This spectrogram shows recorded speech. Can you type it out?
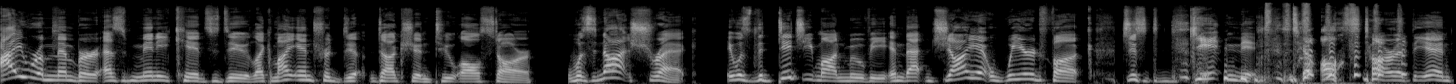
i remember as many kids do like my introduction to all star was not shrek it was the Digimon movie and that giant weird fuck just getting it to All Star at the end.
